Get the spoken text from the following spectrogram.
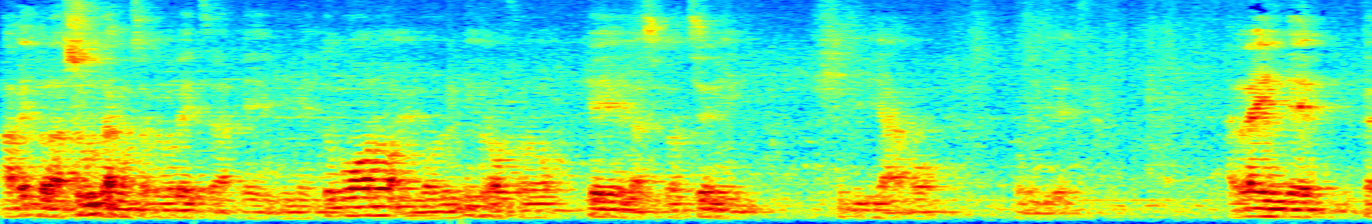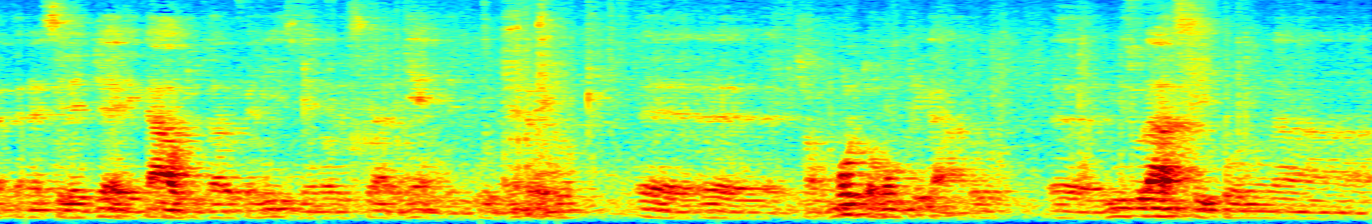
avendo l'assoluta consapevolezza, e mi metto buono e muovo il microfono, che la situazione che viviamo dire, rende per tenersi leggeri, cauti, usare eufemismi e non rischiare niente di cui ne prego, eh, eh, diciamo, molto complicato eh, misurarsi con una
